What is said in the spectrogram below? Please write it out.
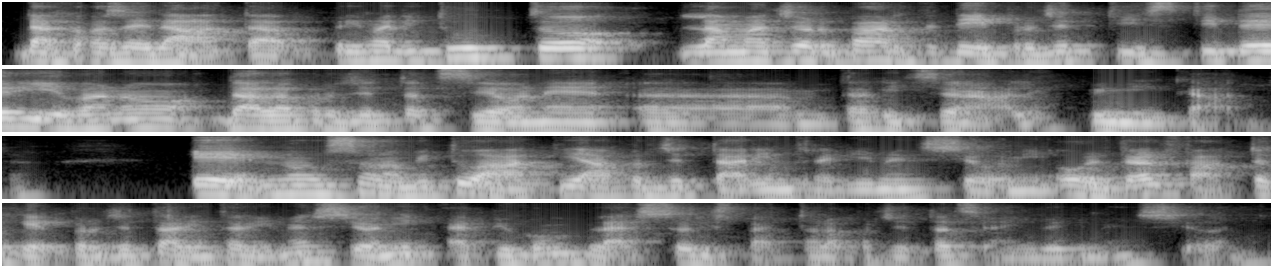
da cosa è data? Prima di tutto la maggior parte dei progettisti derivano dalla progettazione eh, tradizionale, quindi in CAD, e non sono abituati a progettare in tre dimensioni, oltre al fatto che progettare in tre dimensioni è più complesso rispetto alla progettazione in due dimensioni.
